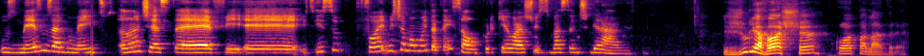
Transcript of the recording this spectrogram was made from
os mesmos argumentos anti-STF. É, isso foi me chamou muita atenção, porque eu acho isso bastante grave. Júlia Rocha, com a palavra.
